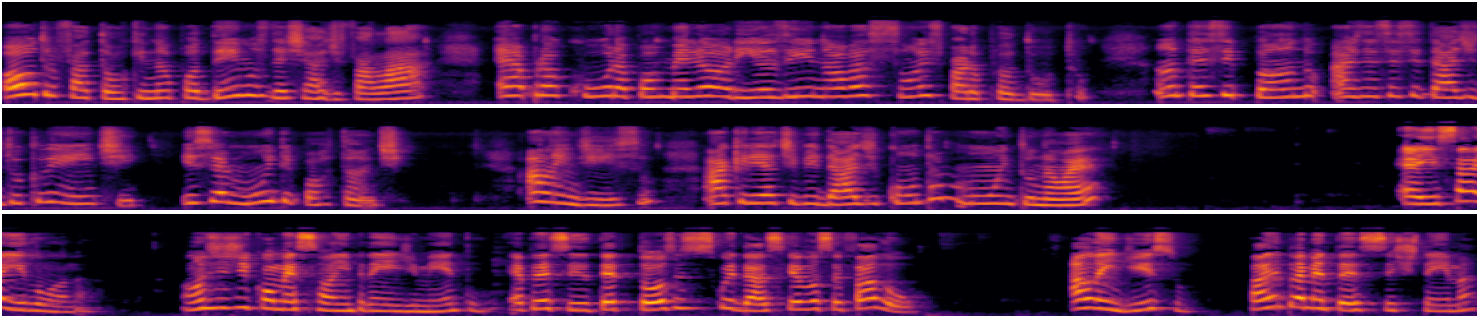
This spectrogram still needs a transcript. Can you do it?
Outro fator que não podemos deixar de falar é a procura por melhorias e inovações para o produto, antecipando as necessidades do cliente. Isso é muito importante. Além disso, a criatividade conta muito, não é? É isso aí, Luana. Antes de começar o empreendimento, é preciso ter todos esses cuidados que você falou. Além disso, para implementar esse sistema,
